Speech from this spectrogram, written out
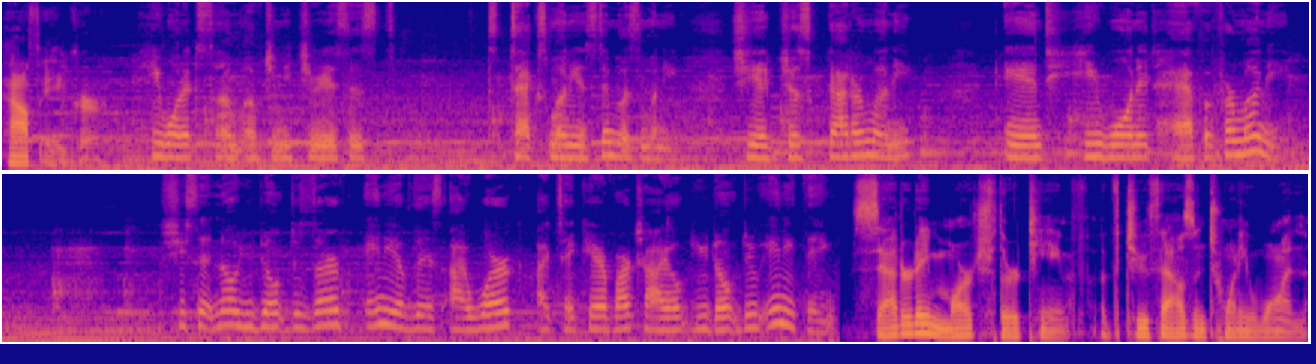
Halfacre. He wanted some of Demetrius's tax money and stimulus money. She had just got her money and he wanted half of her money. She said, No, you don't deserve any of this. I work, I take care of our child, you don't do anything. Saturday, March 13th of 2021,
